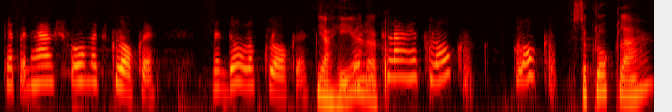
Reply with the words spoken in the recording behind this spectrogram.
Ik heb een huis vol met klokken. Met dolle klokken. Ja, heerlijk. Je klaar, klok? Klok? Is de klok klaar?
